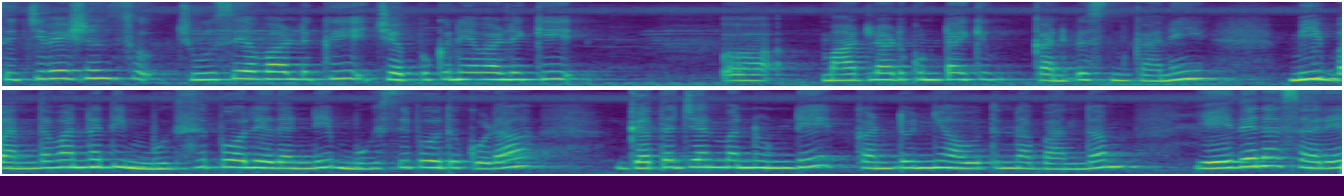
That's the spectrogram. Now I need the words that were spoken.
సిచ్యువేషన్స్ చూసే వాళ్ళకి చెప్పుకునే వాళ్ళకి మాట్లాడుకుంటాకి కనిపిస్తుంది కానీ మీ బంధం అన్నది ముగిసిపోలేదండి. ముగిసిపోదు కూడా. గత జన్మ నుండి కంటిన్యూ అవుతున్న బంధం. ఏదైనా సరే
